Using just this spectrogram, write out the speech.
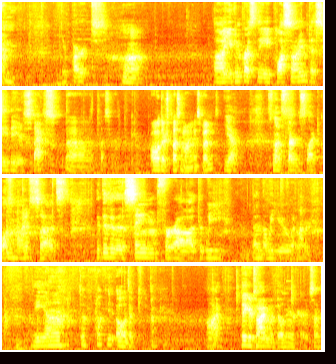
New parts. Huh. Uh, you can press the plus sign to see the specs. Uh, plus and okay. Oh, there's plus and minus buttons. Yeah, it's not start and select plus and minus. Uh, it's they did the same for uh, the Wii, and then the Wii U, and then the. Uh, The fuck is? Oh, the. Okay. I take your time with building your cards. I'm,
